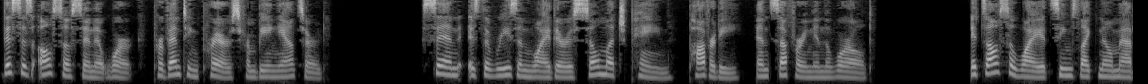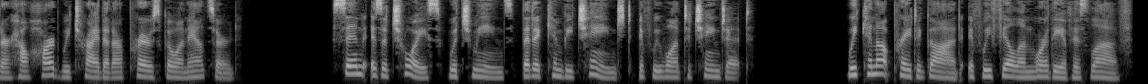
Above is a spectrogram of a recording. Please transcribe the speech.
This is also sin at work, preventing prayers from being answered. Sin is the reason why there is so much pain, poverty, and suffering in the world. It's also why it seems like no matter how hard we try that our prayers go unanswered. Sin is a choice which means that it can be changed if we want to change it. We cannot pray to God if we feel unworthy of His love.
